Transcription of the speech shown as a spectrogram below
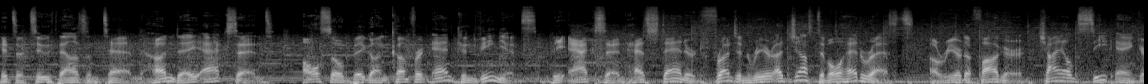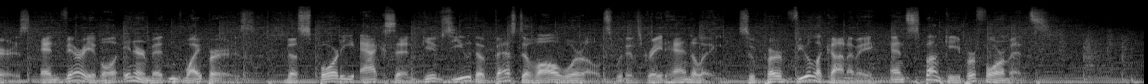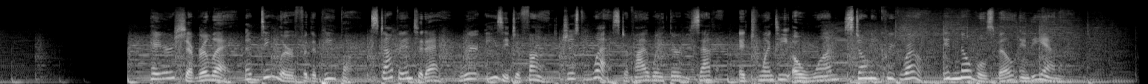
It's a 2010 Hyundai Accent. Also big on comfort and convenience, the Accent has standard front and rear adjustable headrests, a rear defogger, child seat anchors, and variable intermittent wipers. The sporty Accent gives you the best of all worlds with its great handling, superb fuel economy, and spunky performance. Hare Chevrolet, a dealer for the people. Stop in today. We're easy to find just west of Highway 37 at 2001 Stony Creek Road in Noblesville, Indiana.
